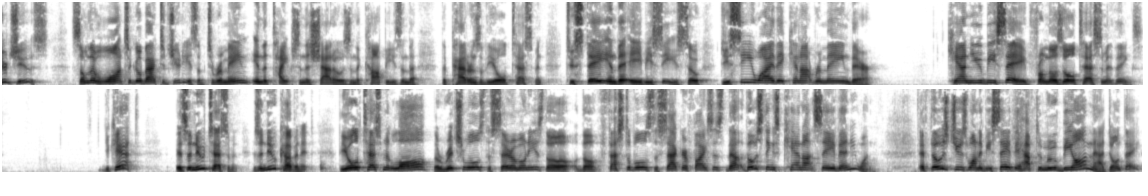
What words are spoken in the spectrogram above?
are Jews. Some of them want to go back to Judaism, to remain in the types and the shadows and the copies and the, the patterns of the Old Testament, to stay in the ABCs. So, do you see why they cannot remain there? Can you be saved from those Old Testament things? You can't. It's a New Testament, it's a new covenant. The Old Testament law, the rituals, the ceremonies, the, the festivals, the sacrifices, that, those things cannot save anyone. If those Jews want to be saved, they have to move beyond that, don't they?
